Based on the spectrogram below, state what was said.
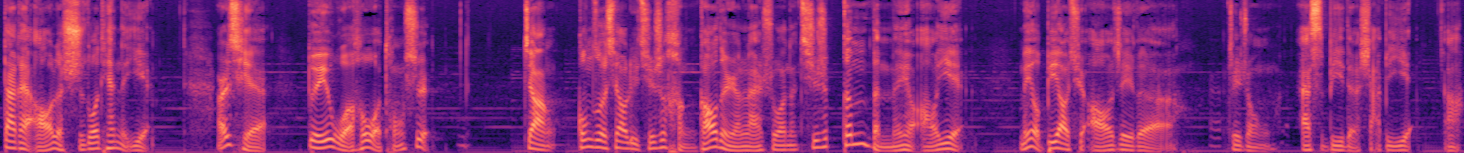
大概熬了十多天的夜，而且对于我和我同事这样工作效率其实很高的人来说呢，其实根本没有熬夜，没有必要去熬这个这种 SB 的傻逼夜啊。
